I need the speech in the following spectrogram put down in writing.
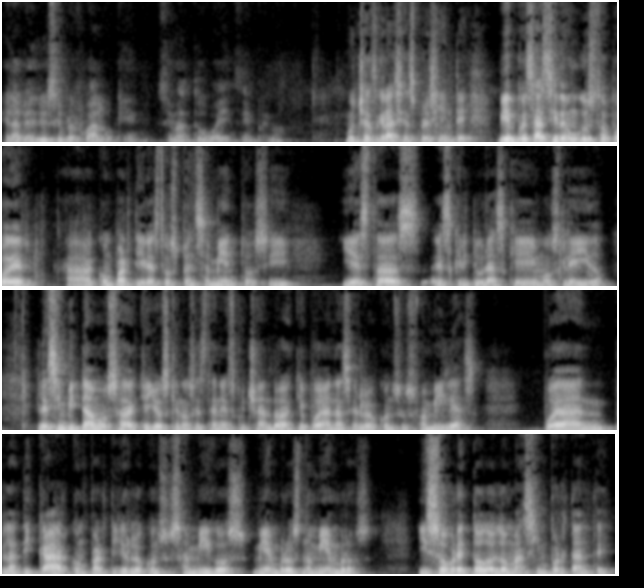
el albedrío siempre fue algo que se mantuvo ahí siempre, ¿no? Muchas gracias, presidente. Bien, pues ha sido un gusto poder uh, compartir estos pensamientos y, y estas escrituras que hemos leído. Les invitamos a aquellos que nos están escuchando a que puedan hacerlo con sus familias, puedan platicar, compartirlo con sus amigos, miembros, no miembros, y sobre todo, lo más importante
